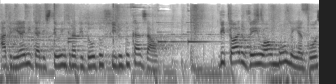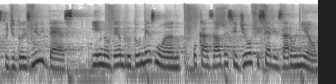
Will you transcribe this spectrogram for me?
Adriane Galisteu engravidou do filho do casal. Vitório veio ao mundo em agosto de 2010 e, em novembro do mesmo ano, o casal decidiu oficializar a união.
